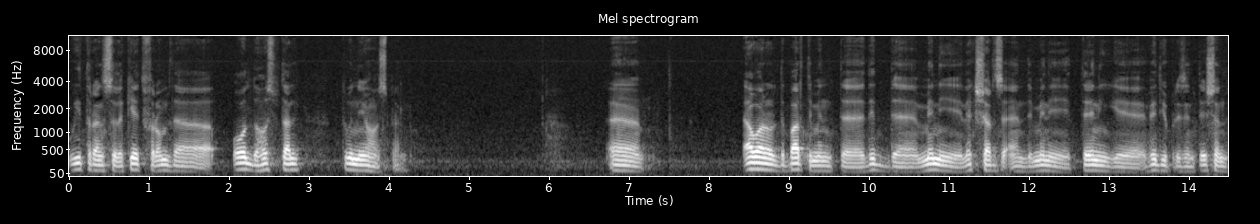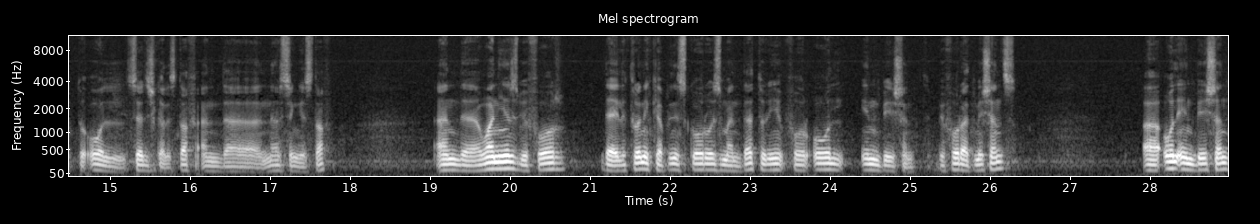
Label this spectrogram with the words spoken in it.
we translocate from the old hospital to new hospital. Uh, our department uh, did uh, many lectures and many training uh, video presentation to all surgical staff and uh, nursing staff. And uh, one years before, the electronic Caprini score was mandatory for all inpatient before admissions. All inpatient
